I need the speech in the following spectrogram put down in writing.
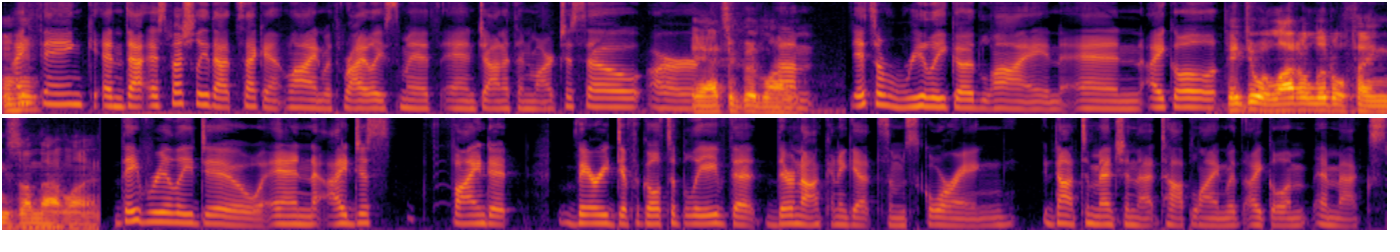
Mm-hmm. I think, and that especially that second line with Riley Smith and Jonathan Marchessault are yeah, it's a good line. Um, it's a really good line, and Eichel. They do a lot of little things on that line. They really do, and I just find it very difficult to believe that they're not going to get some scoring. Not to mention that top line with Eichel and, and Max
